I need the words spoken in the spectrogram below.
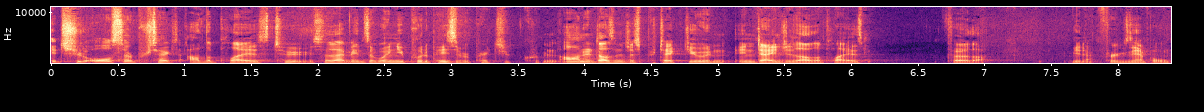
it should also protect other players too. So that means that when you put a piece of protective equipment on, it doesn't just protect you and endangers other players further. You know, for example,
